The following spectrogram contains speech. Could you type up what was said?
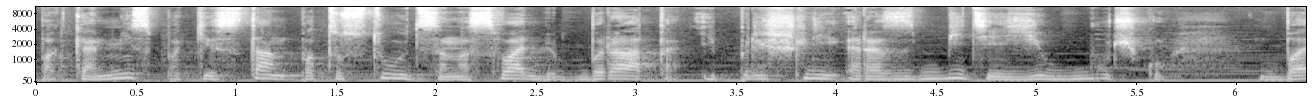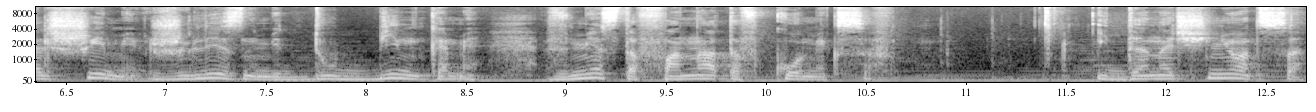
пока мисс Пакистан потустуется на свадьбе брата и пришли разбить ебучку большими железными дубинками вместо фанатов комиксов. И да начнется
